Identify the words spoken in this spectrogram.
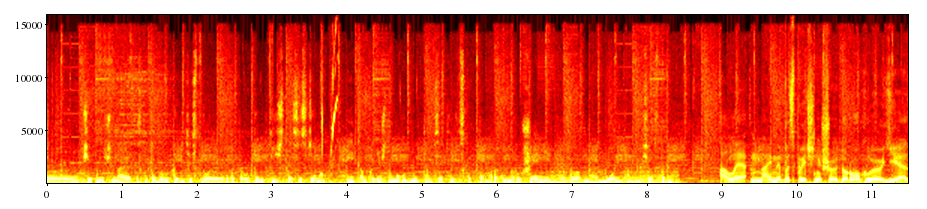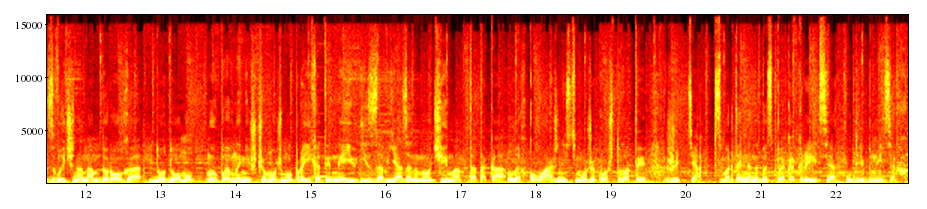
э, человеку начинает, так сказать, как бы выходить из строя вот эта вот электрическая система. И там, конечно, могут быть там всякие, так сказать, там, р- нарушения, головная боль там и все остальное. Але найнебезпечнішою дорогою є звична нам дорога додому. Ми впевнені, що можемо проїхати нею із зав'язаними очима, та така легковажність може коштувати життя. Смертельна небезпека криється у дрібницях.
